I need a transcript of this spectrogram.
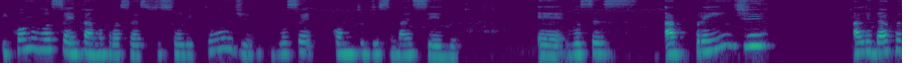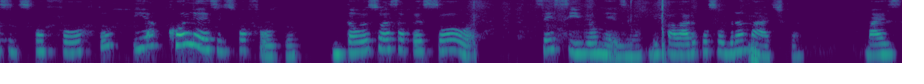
E quando você está no processo de solitude, você, como tu disse mais cedo, é, você aprende a lidar com esse desconforto e acolher esse desconforto. Então eu sou essa pessoa sensível mesmo. Me falaram que eu sou dramática. Mas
